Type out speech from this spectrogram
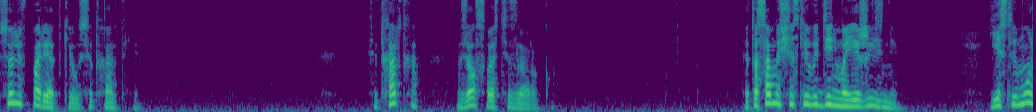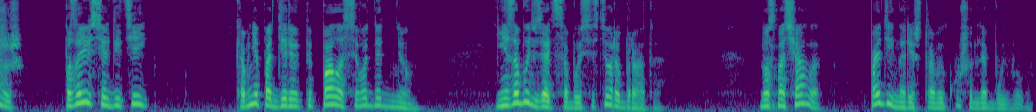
все ли в порядке у Сидхартхи. Сидхартха взял Свасти за руку. «Это самый счастливый день моей жизни. Если можешь, позови всех детей ко мне под дерево Пипала сегодня днем. И не забудь взять с собой сестер и брата. Но сначала пойди нарежь травы куша для буйволов.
